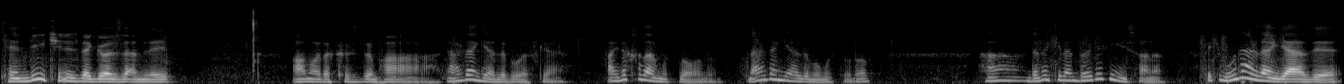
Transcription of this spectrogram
kendi içinizde gözlemleyip ama da kızdım ha. Nereden geldi bu öfke? Ay ne kadar mutlu oldum. Nereden geldi bu mutluluk? Ha demek ki ben böyle bir insanım. Peki bu nereden geldi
